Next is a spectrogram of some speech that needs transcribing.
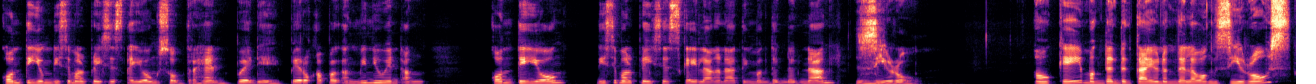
konti yung decimal places ay yung subtrahend. Pwede. Pero kapag ang minuend ang konti yung decimal places, kailangan nating magdagdag ng 0. Okay, magdagdag tayo ng dalawang zeros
